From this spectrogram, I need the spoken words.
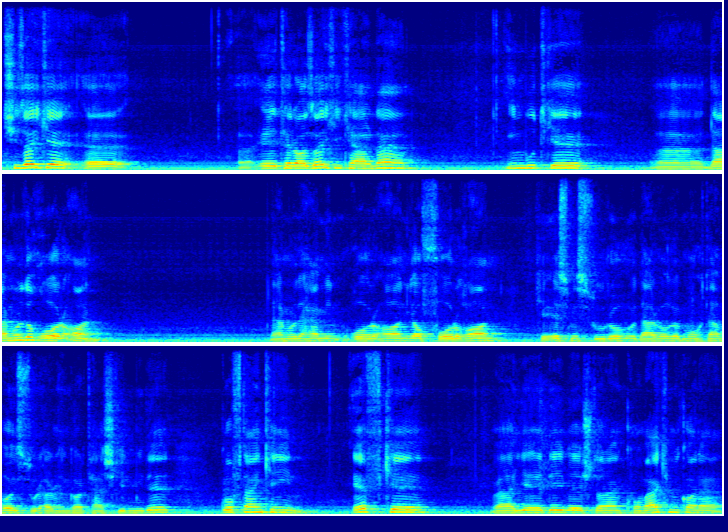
چیزایی که اعتراضایی که کردن این بود که در مورد قرآن در مورد همین قرآن یا فرقان که اسم سوره و در واقع محتوای سوره رو انگار تشکیل میده گفتن که این افکه و یه عده‌ای بهش دارن کمک می‌کنن.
